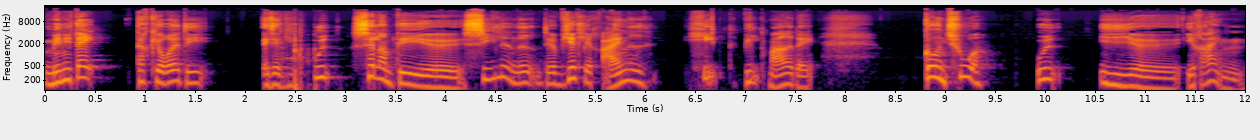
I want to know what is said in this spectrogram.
men i dag, der gjorde jeg det, at jeg gik ud, selvom det øh, silede ned. Det har virkelig regnet helt vildt meget i dag. Gå en tur ud i, øh, i regnen.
